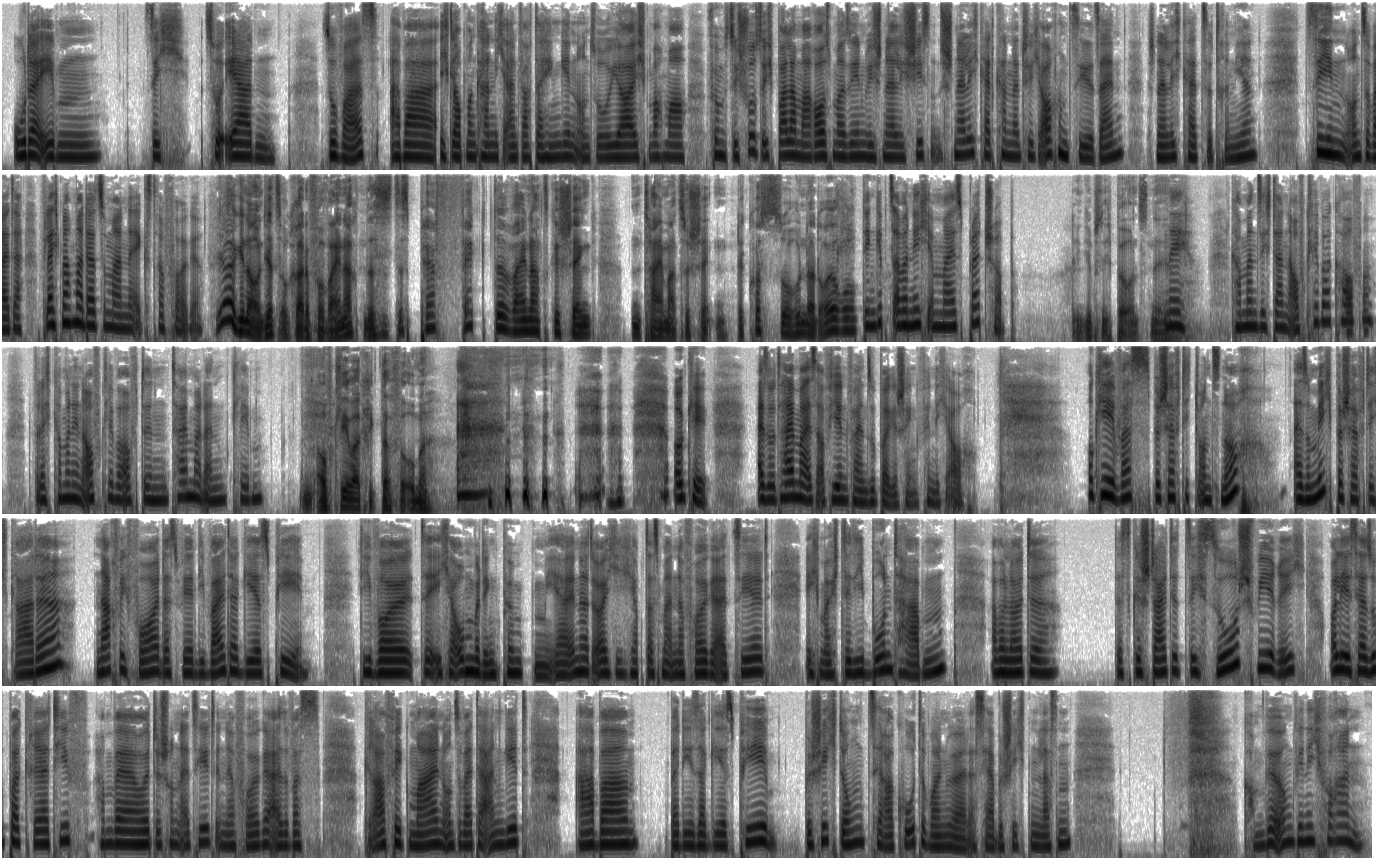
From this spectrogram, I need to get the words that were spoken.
Oder eben sich zu erden, sowas. Aber ich glaube, man kann nicht einfach dahin gehen und so, ja, ich mach mal 50 Schuss, ich baller mal raus, mal sehen, wie schnell ich schießen. Schnelligkeit kann natürlich auch ein Ziel sein, Schnelligkeit zu trainieren, ziehen und so weiter. Vielleicht machen wir dazu mal eine extra Folge. Ja, genau. Und jetzt auch gerade vor Weihnachten, das ist das perfekte Weihnachtsgeschenk, einen Timer zu schenken. Der kostet so 100 Euro. Den gibt's aber nicht im My Spread Shop. Den gibt's nicht bei uns. Nee. Nee. Kann man sich da einen Aufkleber kaufen? Vielleicht kann man den Aufkleber auf den Timer dann kleben. Einen Aufkleber kriegt er für Umme. Okay, also Timer ist auf jeden Fall ein super Geschenk, finde ich auch. Okay, was beschäftigt uns noch? Also mich beschäftigt gerade nach wie vor, dass wir die Walter GSP, die wollte ich ja unbedingt pimpen. Ihr erinnert euch, ich habe das mal in der Folge erzählt. Ich möchte die bunt haben. Aber Leute, das gestaltet sich so schwierig. Olli ist ja super kreativ, haben wir ja heute schon erzählt in der Folge, also was Grafik, Malen und so weiter angeht. Aber bei dieser GSP-Beschichtung, Cerakote wollen wir das ja beschichten lassen, kommen wir irgendwie nicht voran.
